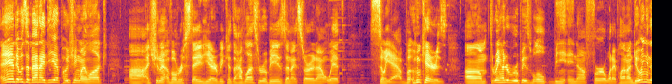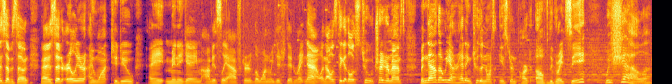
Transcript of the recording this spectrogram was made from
And it was a bad idea pushing my luck. Uh, I shouldn't have overstayed here because I have less rupees than I started out with. So yeah, but who cares? Um, 300 rupees will be enough for what I plan on doing in this episode. And as I said earlier, I want to do a mini game, obviously after the one we just did right now. And that was to get those two treasure maps. But now that we are heading to the northeastern part of the Great Sea, we shall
